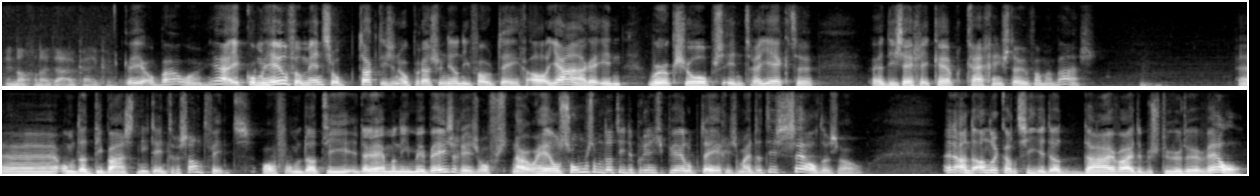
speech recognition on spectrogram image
En dan vanuit daar kijken. Kun je opbouwen. Ja, ik kom heel veel mensen op tactisch en operationeel niveau tegen. Al jaren in workshops, in trajecten. Uh, die zeggen, ik heb, krijg geen steun van mijn baas. Uh, omdat die baas het niet interessant vindt. Of omdat hij er helemaal niet mee bezig is. Of nou, heel soms omdat hij er principieel op tegen is. Maar dat is zelden zo. En aan de andere kant zie je dat daar waar de bestuurder wel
